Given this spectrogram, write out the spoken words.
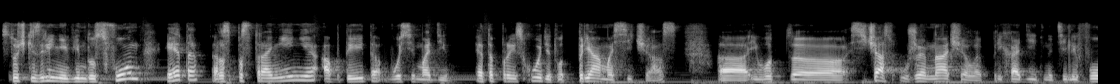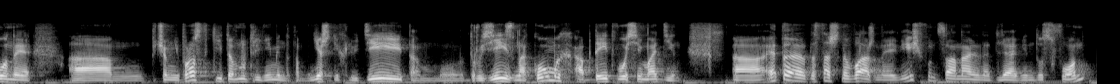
с точки зрения Windows Phone, это распространение апдейта 8.1. Это происходит вот прямо сейчас. А, и вот а, сейчас уже начало приходить на телефоны, причем не просто какие-то внутренние, именно там внешних людей, там, друзей, знакомых, апдейт 8.1. Это достаточно важная вещь функционально для Windows Phone.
